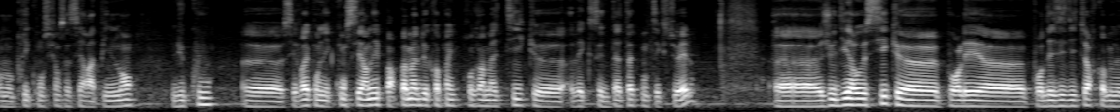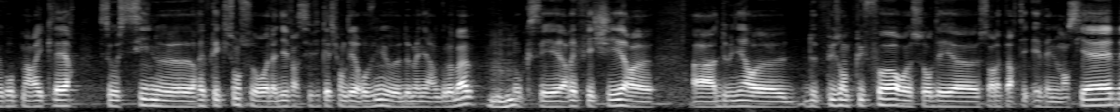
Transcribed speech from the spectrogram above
en ont pris conscience assez rapidement. Du coup, c'est vrai qu'on est concerné par pas mal de campagnes programmatiques avec cette data contextuelle. Euh, je dirais aussi que pour, les, euh, pour des éditeurs comme le groupe Marie-Claire, c'est aussi une réflexion sur la diversification des revenus euh, de manière globale. Mhm. Donc c'est réfléchir à devenir de plus en plus fort sur, des, sur la partie événementielle,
